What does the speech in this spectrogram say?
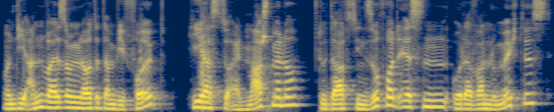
Und die Anweisung lautet dann wie folgt. Hier hast du einen Marshmallow, du darfst ihn sofort essen oder wann du möchtest.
